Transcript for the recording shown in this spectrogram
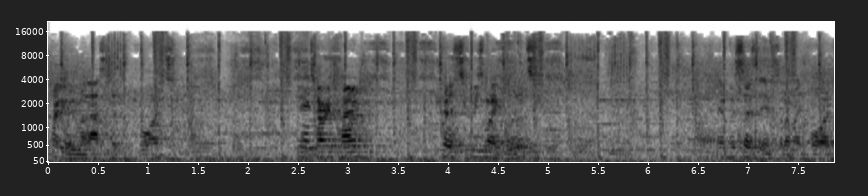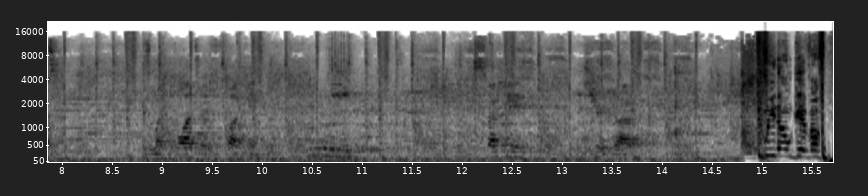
Probably gonna be my last set of quads. The entire time, trying to squeeze my glutes. Emphasize the inside on my quads. My quads are fucking really, especially this we don't give a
